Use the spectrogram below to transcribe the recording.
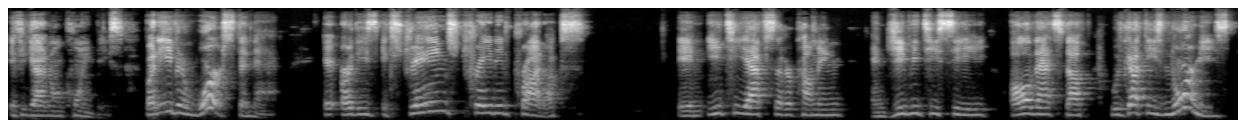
if you got it on Coinbase. But even worse than that are these exchange traded products in ETFs that are coming and GBTC, all that stuff. We've got these normies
